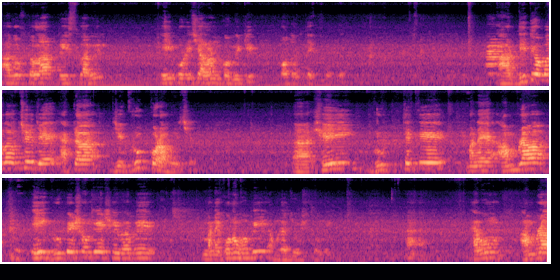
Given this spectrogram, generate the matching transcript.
আগরতলা প্রেস ক্লাবের এই পরিচালন কমিটি পদত্যাগ করবে। আর দ্বিতীয় কথা হচ্ছে যে একটা যে গ্রুপ করা হয়েছে সেই গ্রুপ থেকে মানে আমরা এই গ্রুপের সঙ্গে সেভাবে মানে কোনোভাবেই আমরা জড়িত নই। হ্যাঁ এবং আমরা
